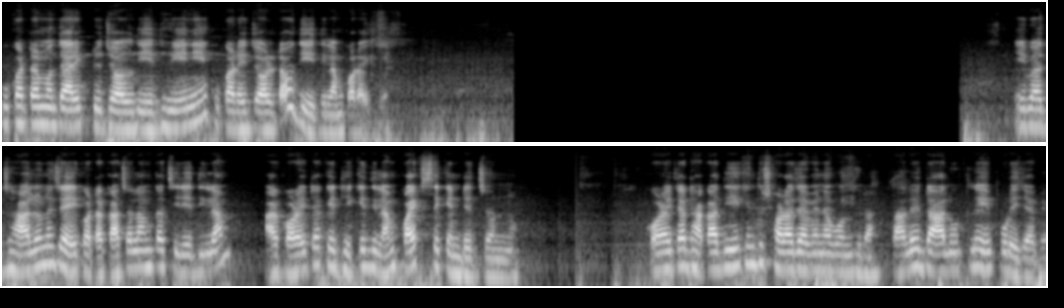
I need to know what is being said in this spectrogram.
কুকারটার মধ্যে আরেকটু জল দিয়ে ধুয়ে নিয়ে কুকারের জলটাও দিয়ে দিলাম কড়াইতে। এবার ঝাল অনুযায়ী কটা কাঁচা লঙ্কা চিড়ে দিলাম আর কড়াইটাকে ঢেকে দিলাম কয়েক সেকেন্ডের জন্য। কড়াইটা ঢাকা দিয়ে কিন্তু সরা যাবে না বন্ধুরা, তাহলে ডাল উঠলে পড়ে যাবে।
